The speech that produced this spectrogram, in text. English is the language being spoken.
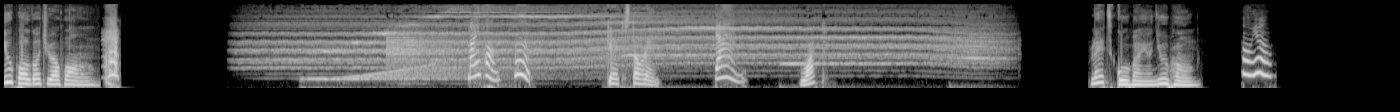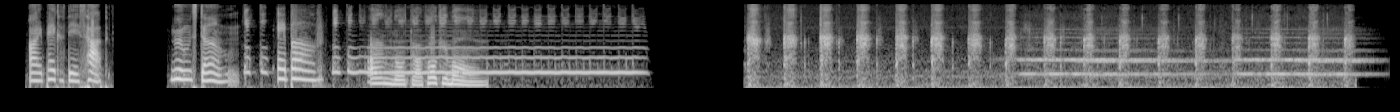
You forgot your phone. My phone. Hmm. Get stolen. Damn. What? Let's go buy a new phone. Oh yeah. I picked this up. Moonstone. A. I'm not a Pokemon.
